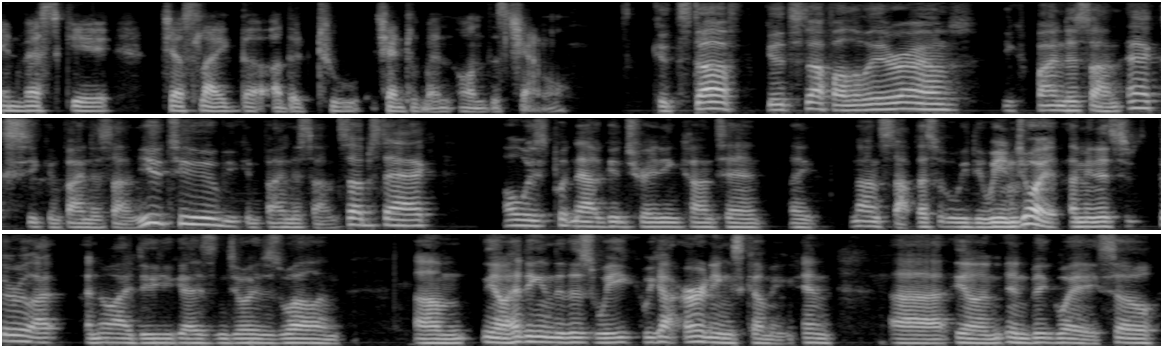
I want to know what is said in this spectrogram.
InvestKaye, just like the other two gentlemen on this channel. Good stuff. Good stuff all the way around. You can find us on X. You can find us on YouTube. You can find us on Substack. Always putting out good trading content, like nonstop. That's what we do. We enjoy it. I mean, it's thorough. I, I know I do. You guys enjoy it as well. And um, you know, heading into this week, we got earnings coming, and uh, you know, in, in big way. So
